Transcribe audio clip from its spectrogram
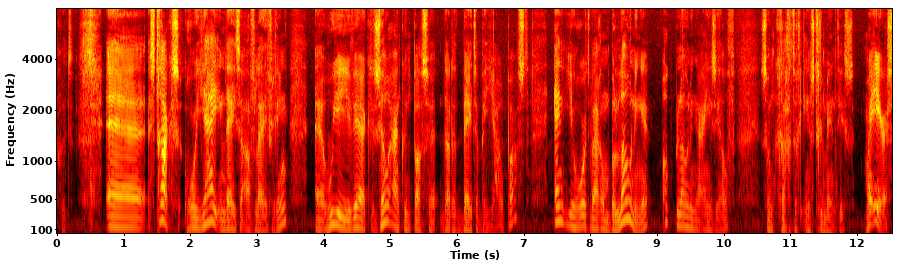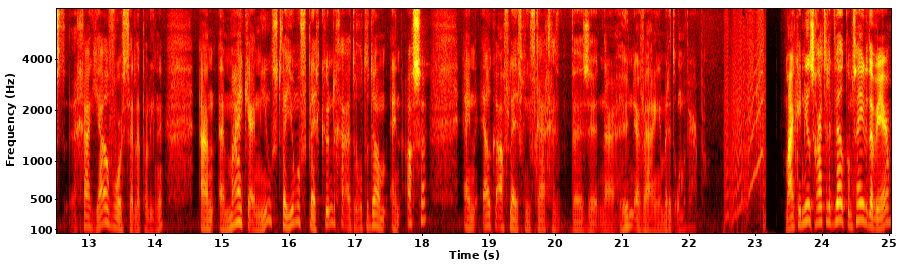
Goed. Eh, straks hoor jij in deze aflevering eh, hoe je je werk zo aan kunt passen dat het beter bij jou past. En je hoort waarom beloningen, ook beloningen aan jezelf, zo'n krachtig instrument is. Maar eerst eh, ga ik jou voorstellen, Pauline, aan eh, Maaike en Niels, twee jonge verpleegkundigen uit Rotterdam en Assen. En elke aflevering vragen we ze naar hun ervaringen met het onderwerp. Maaike en Niels, hartelijk welkom. Zijn jullie daar weer?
